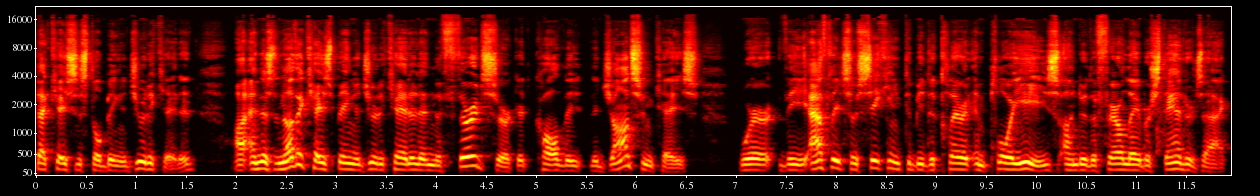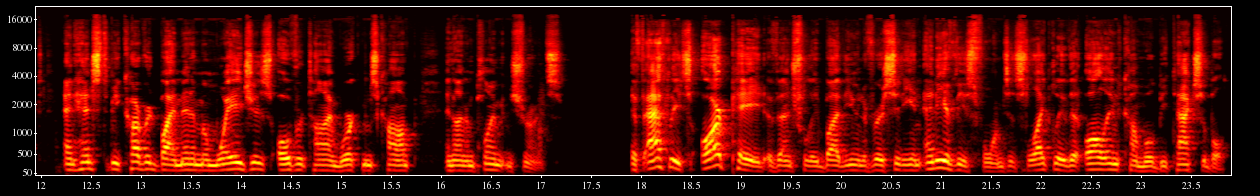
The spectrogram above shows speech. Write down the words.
That case is still being adjudicated. Uh, and there's another case being adjudicated in the Third Circuit called the, the Johnson case, where the athletes are seeking to be declared employees under the Fair Labor Standards Act and hence to be covered by minimum wages, overtime, workman's comp, and unemployment insurance. If athletes are paid eventually by the university in any of these forms, it's likely that all income will be taxable,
